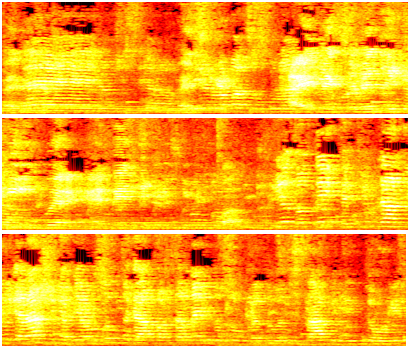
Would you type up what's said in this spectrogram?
E mi Eh, non ci siamo. È Io non messe 25 e 25 50. Io ti ho detto, è più grande il garage che abbiamo sotto che l'appartamento sopra dove ti stabili in Torino.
